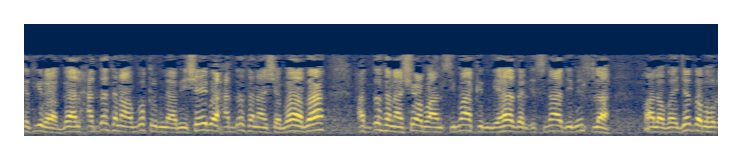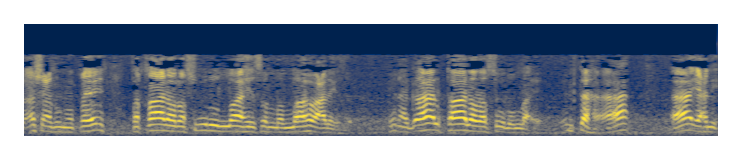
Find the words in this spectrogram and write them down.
كثير. قال حدثنا أبو بكر بن أبي شيبة حدثنا شبابة حدثنا شعبة عن سماك بهذا الإسناد مثله. قال فجذبه الأشعث بن قيس فقال رسول الله صلى الله عليه وسلم. هنا قال قال رسول الله. انتهى ها؟ ها؟ يعني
